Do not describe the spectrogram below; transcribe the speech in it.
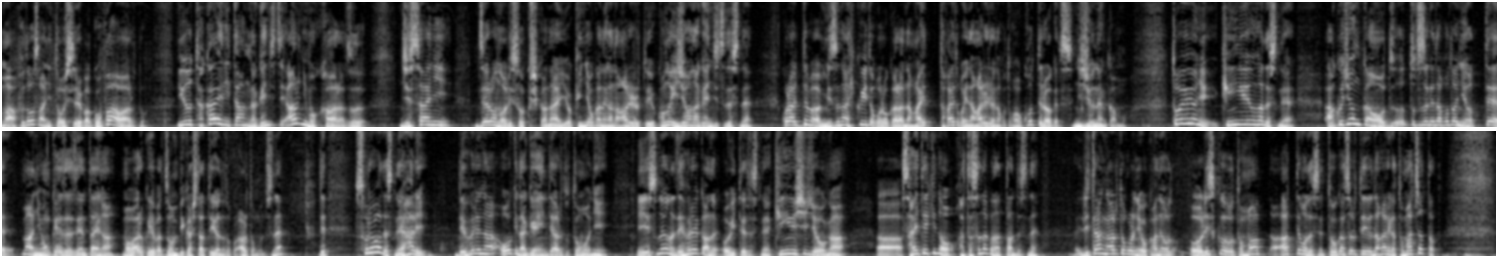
まあ、不動産に投資すれば5%はあるという高いリターンが現実にあるにもかかわらず実際にゼロの利息しかない預金にお金が流れるというこの異常な現実ですねこれは言ってみれば水が低いところから長い高いところに流れるようなことが起こっているわけです20年間も。というように金融がですね悪循環をずっと続けたことによって、まあ、日本経済全体が、まあ、悪く言えばゾンビ化したというようなところがあると思うんですね。でそれはですねやはりデフレが大きな原因であるとともにえーそのようなデフレ下においてですね金融市場があ最低機能を果たせなくなったんですね。リターンがあるところにお金を、おリスクを伴あってもですね投下するという流れが止まっちゃったと、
